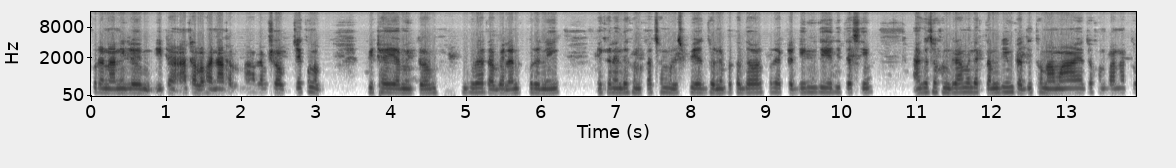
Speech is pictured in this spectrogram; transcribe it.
করে না নিলে এটা আঠালো হয় না, আঠালো না হলে আমি সব যে কোনো পিঠাই আমি একটু গুঁড়াটা ব্লেন্ড করে নিই। এখানে দেখুন, কাঁচামরিচ, পেঁয়াজ ধনে পাতা দেওয়ার পরে একটা ডিম দিয়ে দিতেছি। আগে যখন গ্রামে দেখতাম ডিমটা দিত না, মা যখন বানাতো,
